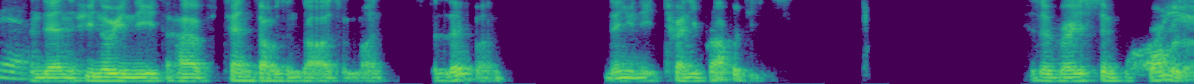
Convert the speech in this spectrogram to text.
Yeah. And then if you know you need to have $10,000 a month to live on, then you need 20 properties. It's a very simple formula.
